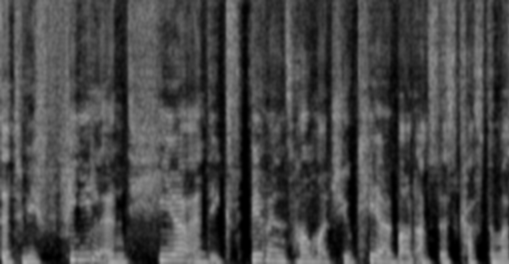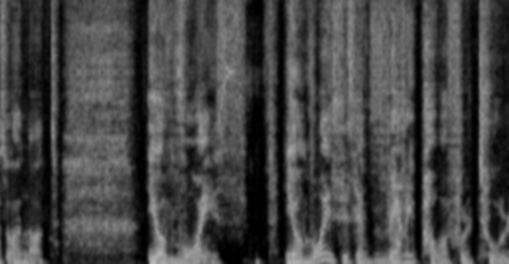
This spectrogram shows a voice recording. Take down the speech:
that we feel and hear and experience how much you care about us as customers or not. Your voice your voice is a very powerful tool.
